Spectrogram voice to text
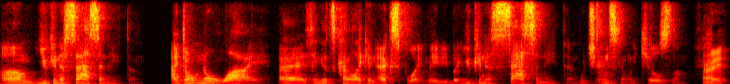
um, you can assassinate them. I don't know why. I think it's kind of like an exploit, maybe, but you can assassinate them, which instantly kills them. All right.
